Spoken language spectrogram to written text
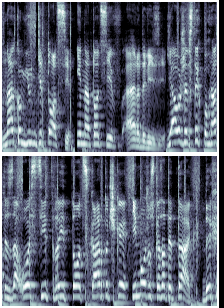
на ком'юніті ТОЦів і на ТОЦі в Ередивізії. Я вже встиг пограти за ось ці три ТОЦ карточки, і можу сказати так: ДХ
